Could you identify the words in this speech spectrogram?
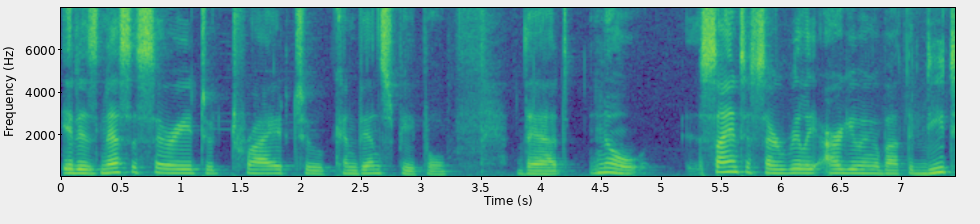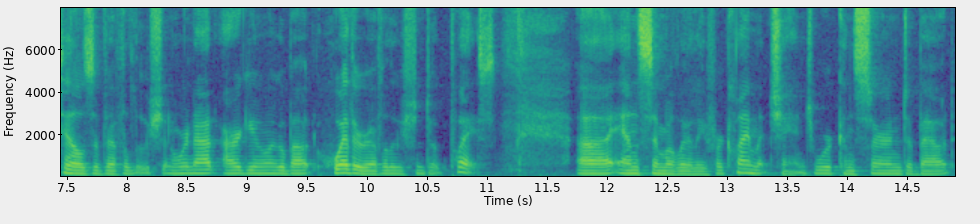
It is necessary to try to convince people that no, scientists are really arguing about the details of evolution. We're not arguing about whether evolution took place. Uh, and similarly for climate change, we're concerned about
